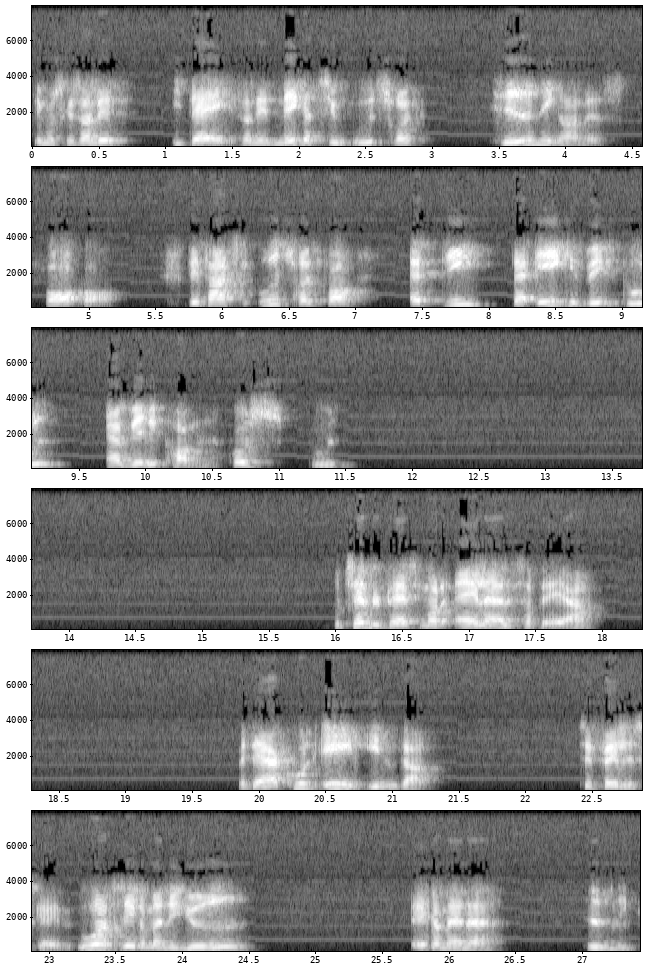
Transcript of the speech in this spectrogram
Det er måske sådan lidt i dag sådan et negativt udtryk, hedningernes foregår. Det er faktisk et udtryk for, at de, der ikke vil Gud, er velkommen hos Gud. På tempelpladsen måtte alle altså være. Men der er kun én indgang til fællesskabet, uanset om man er jøde, eller man er hedning.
